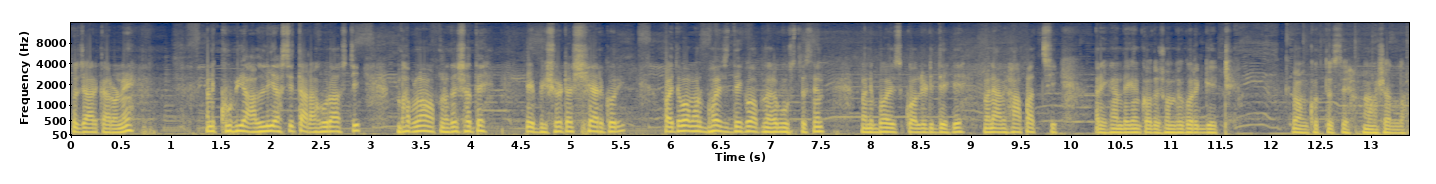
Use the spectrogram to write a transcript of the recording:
তো যার কারণে মানে খুবই আর্লি আসছি, তাড়াহুড়ো আসছি। ভাবলাম আপনাদের সাথে এই বিষয়টা শেয়ার করি। হয়তো আমার ভয়েস দেখেও আপনারা বুঝতেছেন মানে ভয়েস কোয়ালিটি দেখে মানে আমি হাঁপাচ্ছি। আর এখান দেখেন কত সুন্দর করে গেট রং করতেছে মাশাল্লাহ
